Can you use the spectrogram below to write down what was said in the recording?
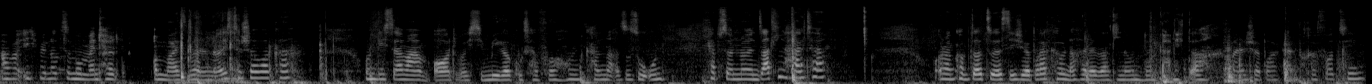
Aber ich benutze im Moment halt am meisten meine neueste Schabracke. Und die ist einmal am Ort, wo ich sie mega gut hervorholen kann. Also so und ich habe so einen neuen Sattelhalter. Und dann kommt dazu erst die Schabracke und nachher der Sattel. Und dann kann ich da meine Schabracke einfach hervorziehen.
